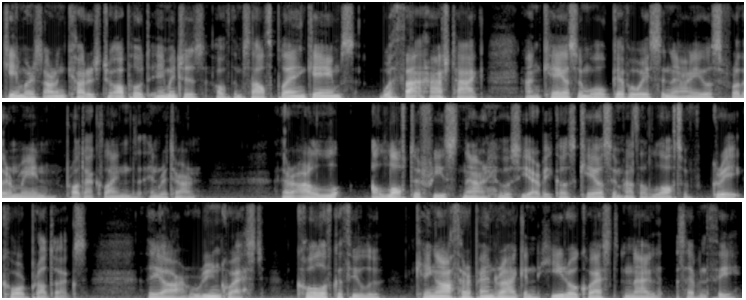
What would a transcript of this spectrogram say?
Gamers are encouraged to upload images of themselves playing games with that hashtag, and Chaosium will give away scenarios for their main product lines in return. There are lo- a lot of free scenarios here because Chaosium has a lot of great core products. They are RuneQuest, Call of Cthulhu, King Arthur Pendragon, Hero Quest, and now 7th Sea.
